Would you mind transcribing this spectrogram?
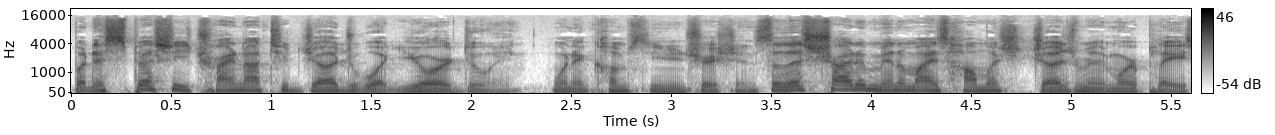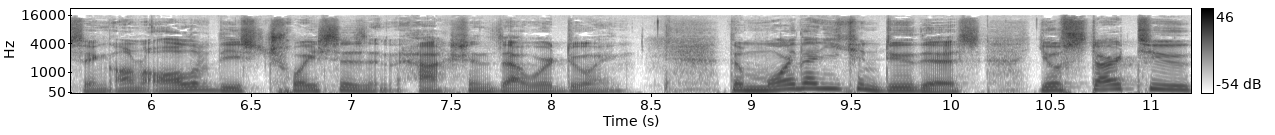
but especially try not to judge what you're doing when it comes to nutrition. So let's try to minimize how much judgment we're placing on all of these choices and actions that we're doing. The more that you can do this, you'll start to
